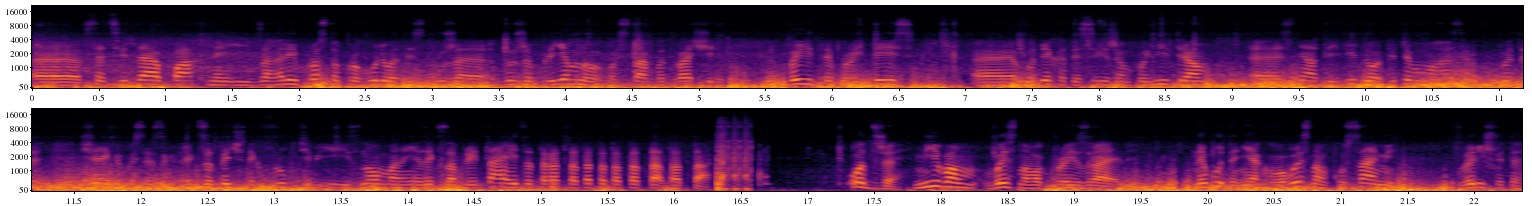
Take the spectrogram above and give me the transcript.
е, все цвіте, пахне і взагалі просто прогулюватись дуже, дуже приємно. Ось так от ввечері вийти, пройтись, е, подихати свіжим повітрям, е, зняти відео, піти в магазин, купити ще якихось екзотичних фруктів, і знову в мене язик заплітається. Тра-та-та-та-та-та-та-та. Отже, мій вам висновок про Ізраїль. Не буде ніякого висновку, самі вирішуйте,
